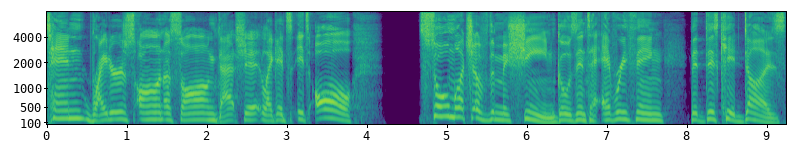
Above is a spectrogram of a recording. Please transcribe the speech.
ten writers on a song, that shit. Like it's it's all so much of the machine goes into everything that this kid does.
